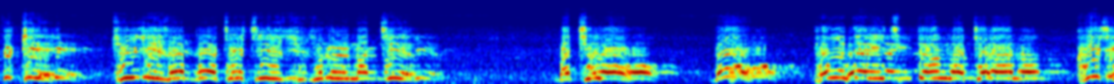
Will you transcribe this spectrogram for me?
특히 줄기세포 채취 수술을 마치, 마치고 모 병원장이 집도한 것처럼 거짓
